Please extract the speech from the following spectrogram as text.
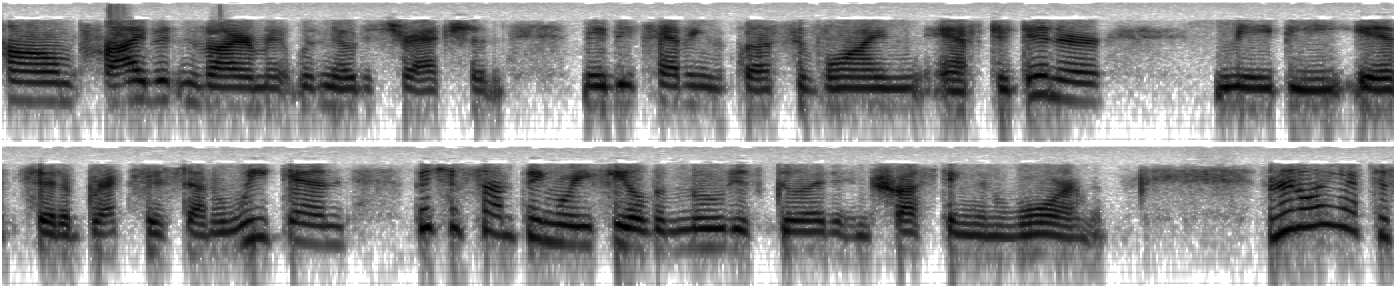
calm, private environment with no distraction. Maybe it's having a glass of wine after dinner. Maybe it's at a breakfast on a weekend. But just something where you feel the mood is good and trusting and warm. And then all you have to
